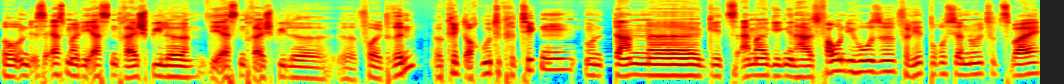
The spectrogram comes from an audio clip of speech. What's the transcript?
und ist erstmal die ersten drei Spiele, die ersten drei Spiele äh, voll drin, äh, kriegt auch gute Kritiken und dann äh, geht es einmal gegen den HSV in die Hose, verliert Borussia 0 zu 2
